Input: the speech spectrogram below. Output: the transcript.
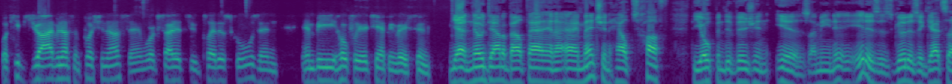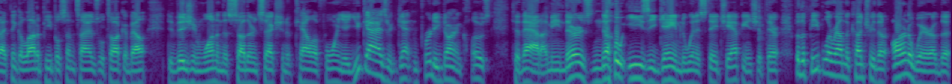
what keeps driving us and pushing us, and we're excited to play those schools and and be hopefully a champion very soon. Yeah, no doubt about that. And I, I, mentioned how tough the Open Division is. I mean, it, it is as good as it gets. I think a lot of people sometimes will talk about Division One in the southern section of California. You guys are getting pretty darn close to that. I mean, there's no easy game to win a state championship there. For the people around the country that aren't aware of the,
